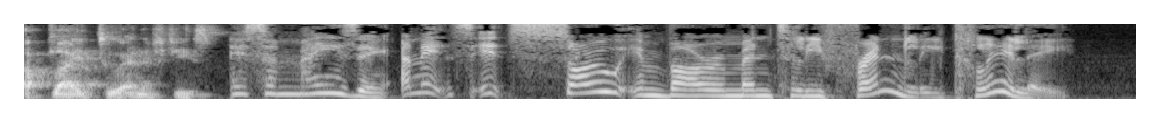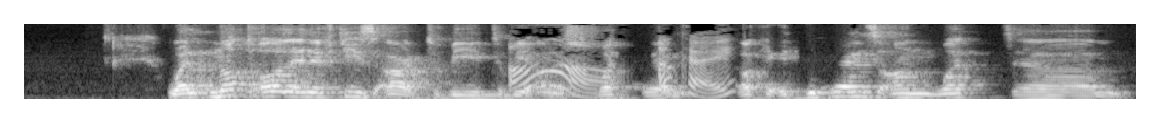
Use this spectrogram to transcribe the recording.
applied to NFTs. It's amazing. And it's it's so environmentally friendly, clearly. Well, not all NFTs are, to be to be Ah, honest. What, um, okay. Okay, it depends on what um,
